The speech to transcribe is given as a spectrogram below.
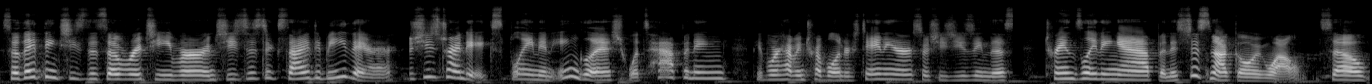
So they think she's this overachiever and she's just excited to be there. She's trying to explain in English what's happening. People are having trouble understanding her, so she's using this translating app and it's just not going well. So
